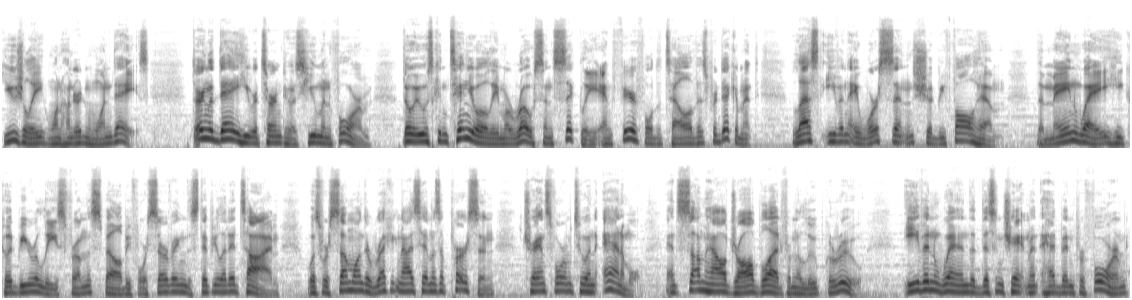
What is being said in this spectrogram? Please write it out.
usually 101 days. During the day, he returned to his human form, though he was continually morose and sickly and fearful to tell of his predicament, lest even a worse sentence should befall him. The main way he could be released from the spell before serving the stipulated time was for someone to recognize him as a person transformed to an animal and somehow draw blood from the loup garou. Even when the disenchantment had been performed,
